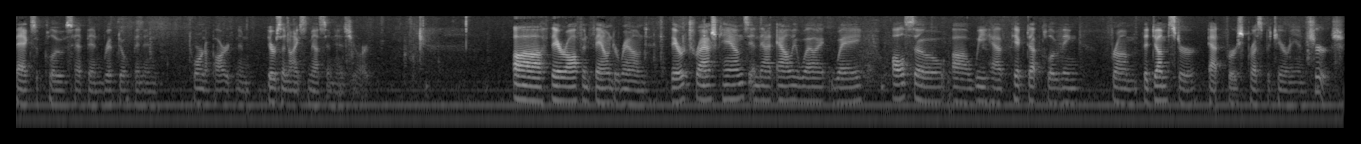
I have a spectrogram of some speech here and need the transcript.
bags of clothes have been ripped open and torn apart, and there's a nice mess in his yard. Uh, they're often found around their trash cans in that alleyway. way. Also, uh, we have picked up clothing from the dumpster at First Presbyterian Church.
